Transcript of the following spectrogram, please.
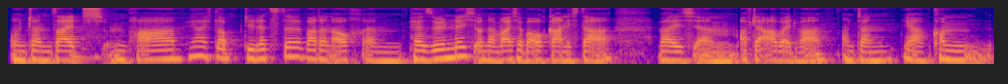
Und dann seit ein paar, ja, ich glaube, die letzte war dann auch ähm, persönlich und dann war ich aber auch gar nicht da weil ich ähm, auf der Arbeit war. Und dann, ja, kommt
